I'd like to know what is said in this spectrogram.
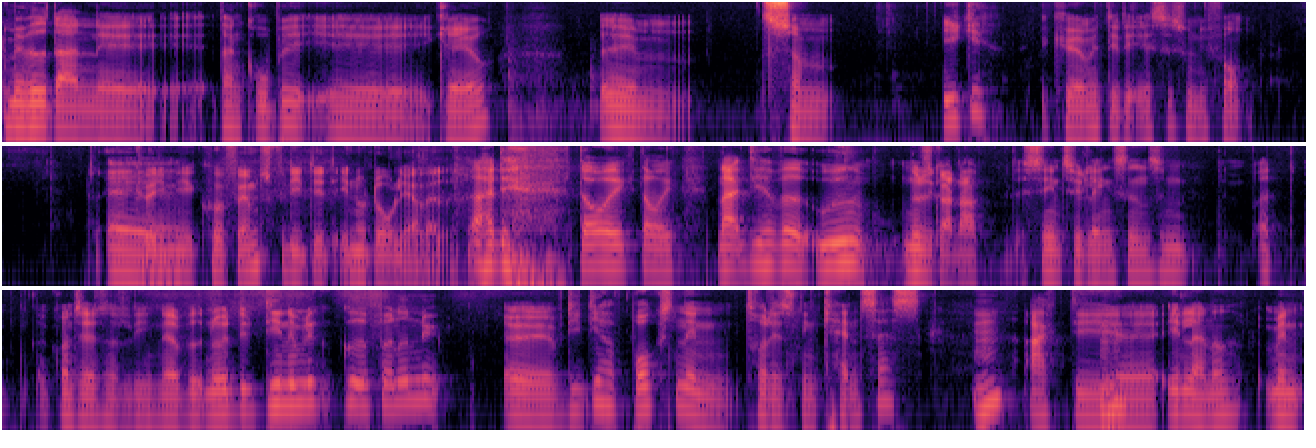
Men jeg ved, der er en, øh, der er en gruppe øh, i Greve, øh, som ikke kører med DDS' uniform. Øh, Kører de med KFM's, fordi det er et endnu dårligere valg. Nej, det, dog ikke, dog ikke. Nej, de har været ude, nu er det godt nok sindssygt længe siden, sådan, og grund til, at jeg lige netop ved, nu, de, de er nemlig gået og fundet en ny, øh, fordi de har brugt sådan en, tror det er sådan en Kansas-agtig Mm. mm. øh, et eller andet, men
